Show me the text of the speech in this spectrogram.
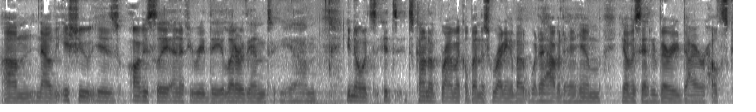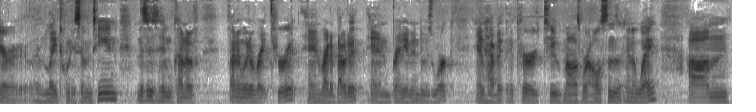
Um, now the issue is obviously, and if you read the letter at the end, um, you know it's it's it's kind of Brian Michael Bendis writing about what happened to him. He obviously had a very dire health scare in late 2017. And this is him kind of find a way to write through it and write about it and bring it into his work and have it occur to Miles Morales in, in a way. Um,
